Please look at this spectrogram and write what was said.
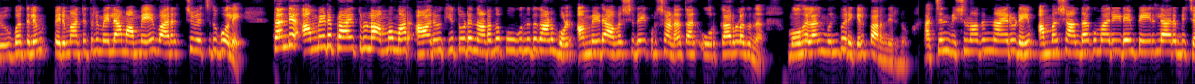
രൂപത്തിലും പെരുമാറ്റത്തിലുമെല്ലാം അമ്മയെ വരച്ചു വെച്ചതുപോലെ തന്റെ അമ്മയുടെ പ്രായത്തിലുള്ള അമ്മമാർ ആരോഗ്യത്തോടെ നടന്നു പോകുന്നത് കാണുമ്പോൾ അമ്മയുടെ ആവശ്യതയെക്കുറിച്ചാണ് താൻ ഓർക്കാറുള്ളതെന്ന് മോഹൻലാൽ മുൻപൊരിക്കൽ പറഞ്ഞിരുന്നു. അച്ഛൻ വിശ്വനാഥൻ നായരുടെയും അമ്മ ശാന്താകുമാരിയുടെയും പേരിൽ ആരംഭിച്ച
